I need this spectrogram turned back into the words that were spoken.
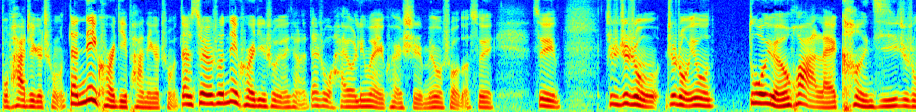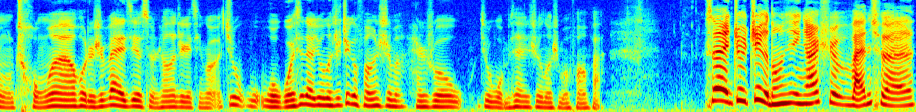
不怕这个虫，但那块地怕那个虫。但虽然说那块地受影响了，但是我还有另外一块是没有受的，所以所以就是这种这种用。多元化来抗击这种虫啊，或者是外界损伤的这个情况，就我我国现在用的是这个方式吗？还是说，就我们现在是用的什么方法？所以就这个东西应该是完全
